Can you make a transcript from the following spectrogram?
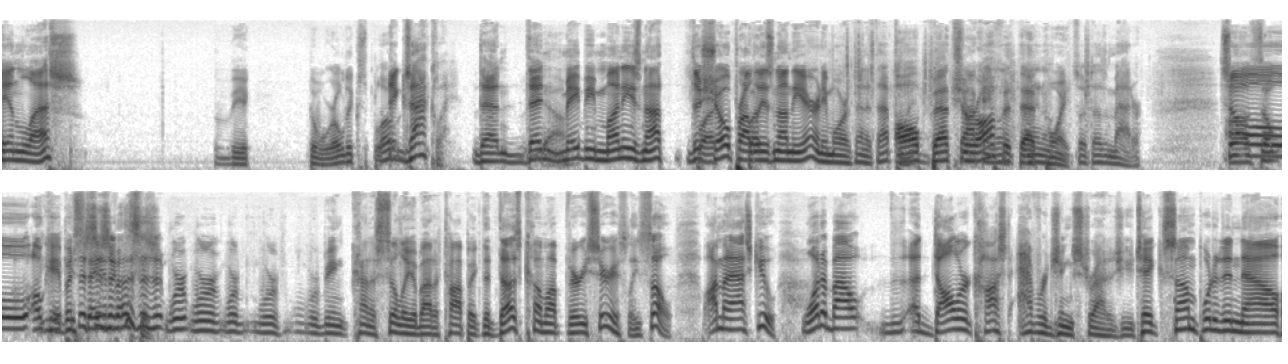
Unless the the world explodes. Exactly. Then then Yeah. maybe money's not the show probably but- isn't on the air anymore then at that point. All bets are off at that know, point. So it doesn't matter. So, Uh, so okay, you- but you this is a, this is a, we're we're we're we're we're being kind of silly about a topic that does come up very seriously. So I'm going to ask you, what about a dollar cost averaging strategy? You take some, put it in now.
